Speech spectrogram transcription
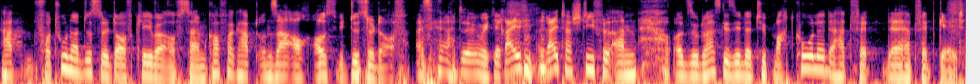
hat Fortuna Düsseldorf Kleber auf seinem Koffer gehabt und sah auch aus wie Düsseldorf. Also er hatte irgendwelche Reit Reiterstiefel an und so. Du hast gesehen, der Typ macht Kohle, der hat fett, der hat fett Geld.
